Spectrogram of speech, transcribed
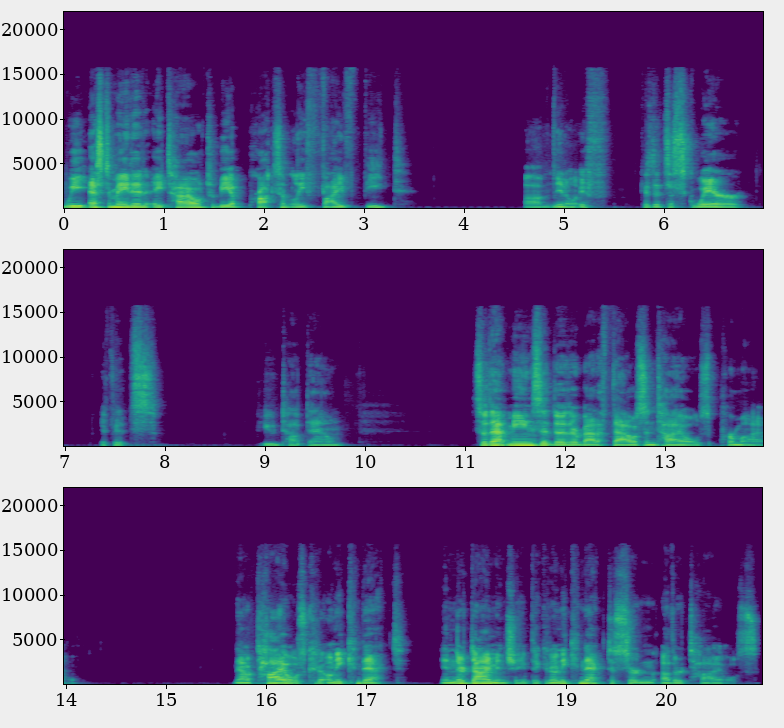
We estimated a tile to be approximately five feet. Um, you know, if because it's a square, if it's viewed top down. So that means that there are about a thousand tiles per mile. Now, tiles could only connect in their diamond shape, they could only connect to certain other tiles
